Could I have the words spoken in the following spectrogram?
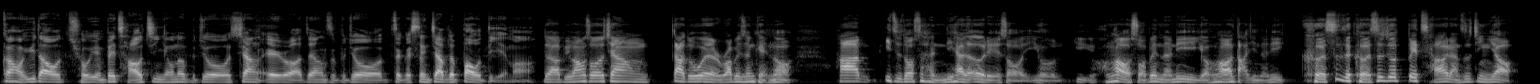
刚好遇到球员被查到禁用，那不就像 ERA 这样子，不就整个身价不就暴跌吗？对啊，比方说像大都会的 Robinson Cano，他一直都是很厉害的二垒手，有有很好的守备能力，有很好的打击能力。可是的，可是就被查了两次禁药。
